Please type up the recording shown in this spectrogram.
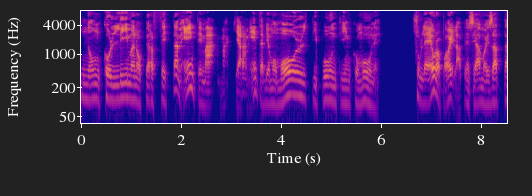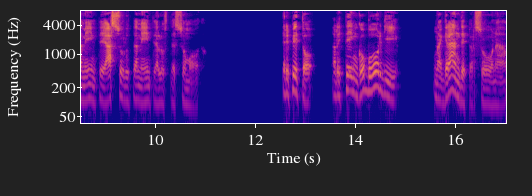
non collimano perfettamente, ma, ma chiaramente abbiamo molti punti in comune. Sull'euro poi la pensiamo esattamente, assolutamente allo stesso modo. Ripeto, ritengo Borghi una grande persona,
